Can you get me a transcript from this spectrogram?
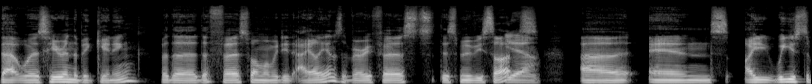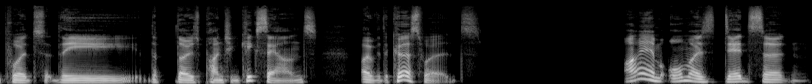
that was here in the beginning for the the first one when we did aliens the very first this movie sucks Yeah. Uh and i we used to put the the those punch and kick sounds over the curse words i am almost dead certain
